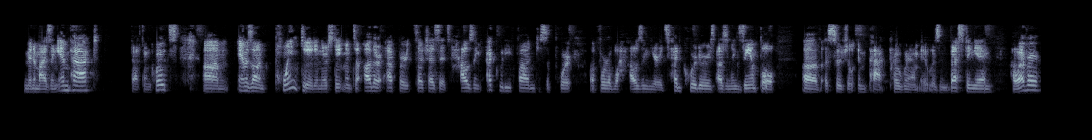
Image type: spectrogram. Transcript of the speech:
minimizing impact that's in quotes. Um, Amazon pointed in their statement to other efforts, such as its Housing Equity Fund to support affordable housing near its headquarters, as an example of a social impact program it was investing in. However,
